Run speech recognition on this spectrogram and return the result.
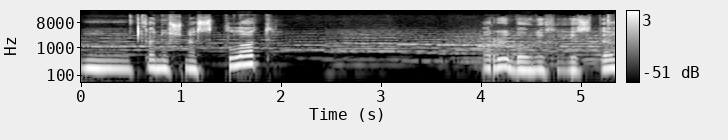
М -м, конечно, склад. Рыба у них есть, да?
